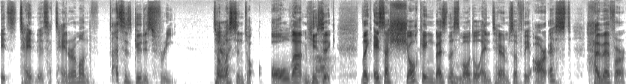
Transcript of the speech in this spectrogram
it's ten, it's a tenner a month. That's as good as free to Yeah. listen to all that music. Like it's a shocking business Mm. model in terms of the artist. However,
